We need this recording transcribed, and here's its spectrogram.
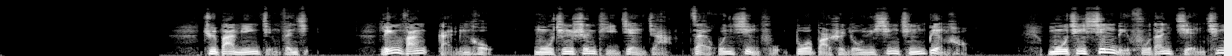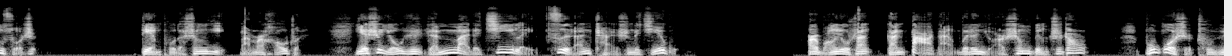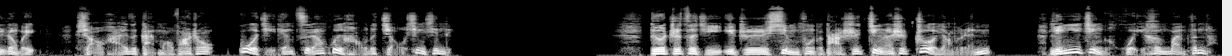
据办案民警分析，林凡改名后，母亲身体健佳，再婚幸福，多半是由于心情变好，母亲心理负担减轻所致。店铺的生意慢慢好转，也是由于人脉的积累自然产生的结果。而王佑山敢大胆为了女儿生病支招，不过是出于认为小孩子感冒发烧，过几天自然会好的侥幸心理。得知自己一直信奉的大师竟然是这样的人，林一静悔恨万分呐！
